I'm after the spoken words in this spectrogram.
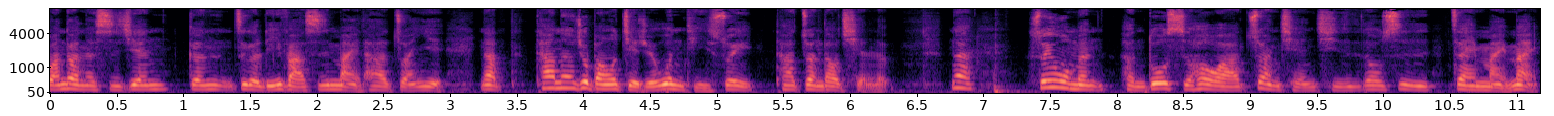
短短的时间跟这个理发师买他的专业，那他呢就帮我解决问题，所以他赚到钱了。那所以我们很多时候啊赚钱其实都是在买卖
